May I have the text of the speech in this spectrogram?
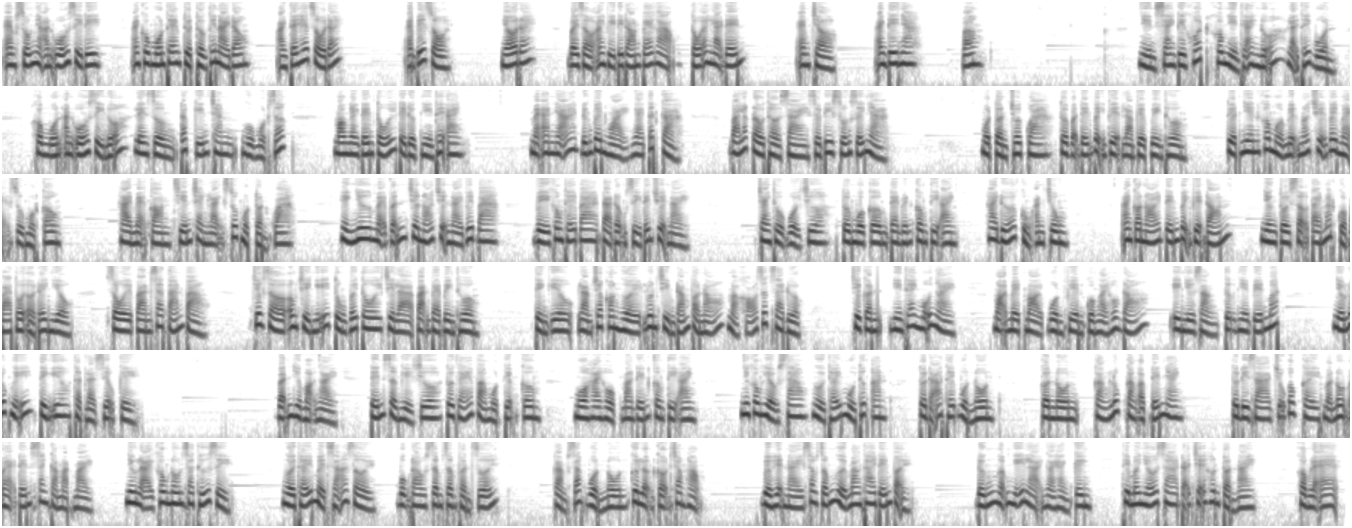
Em xuống nhà ăn uống gì đi. Anh không muốn thấy em tuyệt thực thế này đâu. Anh thấy hết rồi đấy. Em biết rồi. Nhớ đấy. Bây giờ anh vì đi đón bé gạo. Tối anh lại đến. Em chờ. Anh đi nha. Vâng. Nhìn xe anh đi khuất, không nhìn thấy anh nữa, lại thấy buồn. Không muốn ăn uống gì nữa, lên giường đắp kín chăn, ngủ một giấc. Mong nhanh đến tối để được nhìn thấy anh. Mẹ An Nhã đứng bên ngoài, nghe tất cả. Bà lắc đầu thở dài rồi đi xuống dưới nhà. Một tuần trôi qua, tôi vẫn đến bệnh viện làm việc bình thường. Tuyệt nhiên không mở miệng nói chuyện với mẹ dù một câu. Hai mẹ con chiến tranh lạnh suốt một tuần qua. Hình như mẹ vẫn chưa nói chuyện này với ba, vì không thấy ba đả động gì đến chuyện này. Tranh thủ buổi trưa, tôi mua cơm đem đến công ty anh. Hai đứa cùng ăn chung. Anh có nói đến bệnh viện đón, nhưng tôi sợ tai mắt của ba tôi ở đây nhiều, rồi bàn ra tán vào. Trước giờ ông chỉ nghĩ Tùng với tôi chỉ là bạn bè bình thường. Tình yêu làm cho con người luôn chìm đắm vào nó mà khó dứt ra được. Chỉ cần nhìn thấy anh mỗi ngày, mọi mệt mỏi buồn phiền của ngày hôm đó y như rằng tự nhiên biến mất. Nhiều lúc nghĩ tình yêu thật là diệu kỳ. Vẫn như mọi ngày, đến giờ nghỉ trưa tôi ghé vào một tiệm cơm, mua hai hộp mang đến công ty anh. Nhưng không hiểu sao ngửi thấy mùi thức ăn, tôi đã thấy buồn nôn. Cơn nôn càng lúc càng ập đến nhanh. Tôi đi ra chỗ gốc cây mà nôn ọe đến xanh cả mặt mày, nhưng lại không nôn ra thứ gì. Người thấy mệt dã rời, bụng đau dâm dâm phần dưới. Cảm giác buồn nôn cứ lợn cợn trong họng. Biểu hiện này sao giống người mang thai đến vậy? Đứng ngẫm nghĩ lại ngày hành kinh thì mới nhớ ra đã trễ hơn tuần nay. Không lẽ...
